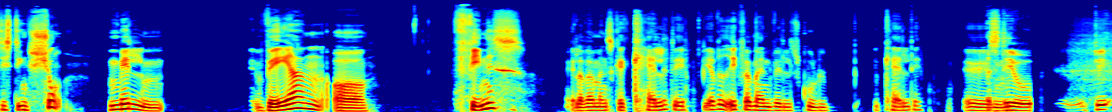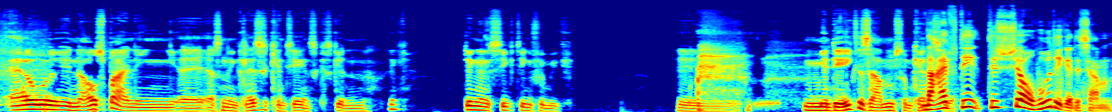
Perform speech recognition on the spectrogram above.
distinktion mellem væren og findes, eller hvad man skal kalde det. Jeg ved ikke, hvad man ville skulle kalde det. Øh, altså det er jo det er jo en afspejling af, af sådan en klassisk kantiansk skælden, ikke? Det er engang sig, er for myg. Øh, men det er ikke det samme, som Kant Nej, det, det synes jeg overhovedet ikke er det samme.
